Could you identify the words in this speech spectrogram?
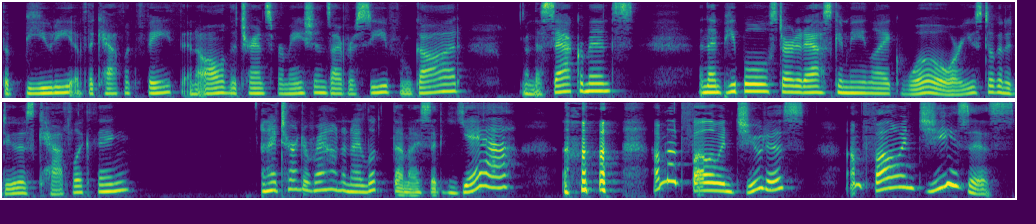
the beauty of the Catholic faith and all of the transformations I've received from God and the sacraments. And then people started asking me, like, whoa, are you still going to do this Catholic thing? And I turned around and I looked at them and I said, yeah, I'm not following Judas, I'm following Jesus.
